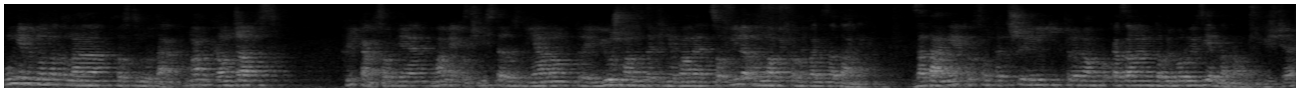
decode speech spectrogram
U mnie wygląda to na hostingu tak. Mam CronJobs, klikam sobie, mam jakąś listę rozwijaną, w której już mam zdefiniowane, co chwilę on ma wykonywać zadanie. Zadanie to są te trzy linijki, które Wam pokazałem, do wyboru jest jedna tam oczywiście,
